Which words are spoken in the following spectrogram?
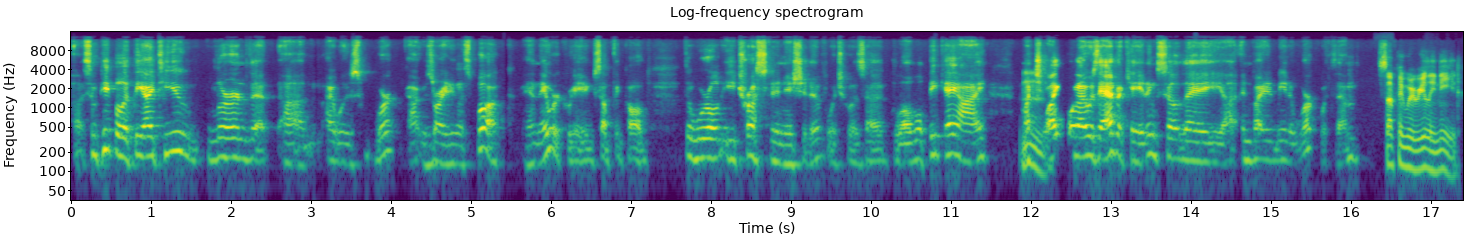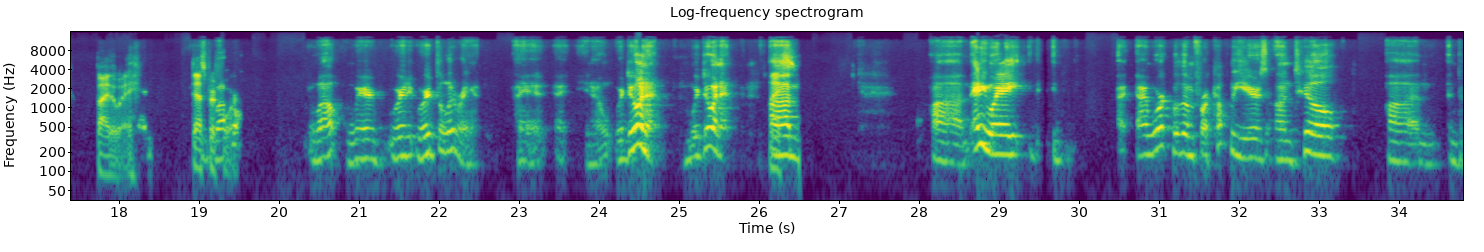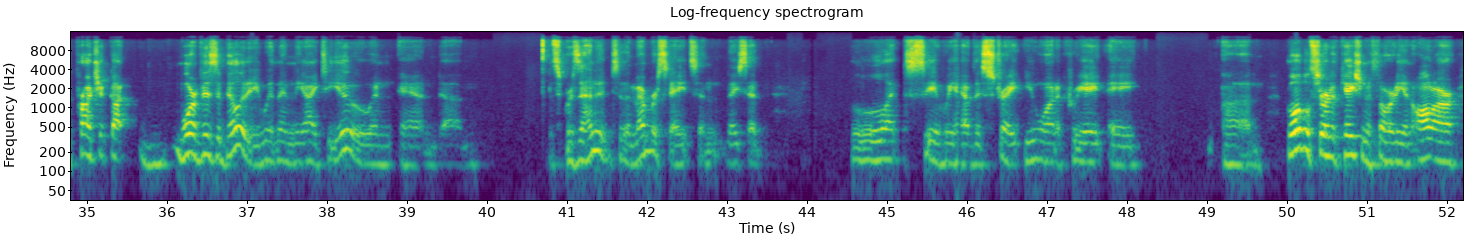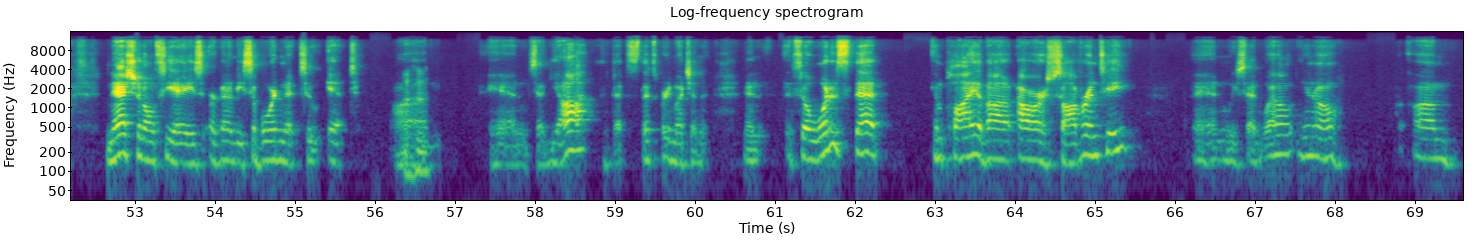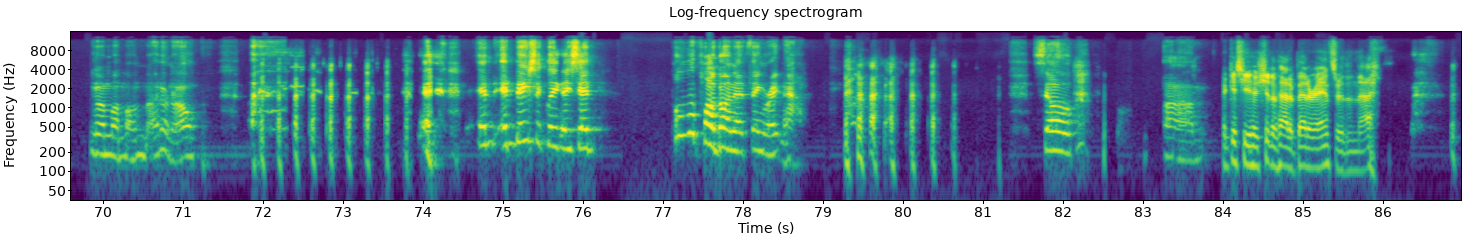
uh, some people at the ITU learned that um, I was work, I was writing this book, and they were creating something called the World E-Trust Initiative, which was a global PKI, much Mm. like what I was advocating. So they uh, invited me to work with them. Something we really need, by the way. Desperate well, for. Well, we're we're we're delivering it. I, I, you know, we're doing it. We're doing it. Nice. Um, um, anyway, I, I worked with them for a couple of years until um, the project got more visibility within the ITU, and and um, it's presented to the member states, and they said, "Let's see if we have this straight. You want to create a um, global certification authority, and all our national CAs are going to be subordinate to it." Um, and said, "Yeah, that's that's pretty much it." And so, what does that imply about our sovereignty? And we said, "Well, you know, um, um, um, um, I don't know." and and basically, they said, "Pull the plug on that thing right now." So. Um, I guess you should have had a better answer than that.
